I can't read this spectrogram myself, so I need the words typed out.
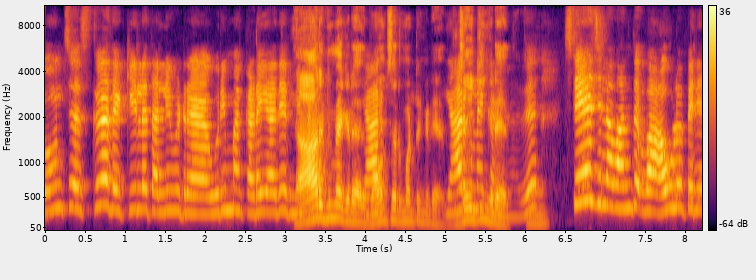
பவுன்சர்ஸ்க்கு அதை கீழே தள்ளி விடுற உரிமை கிடையாது யாருக்குமே கிடையாது. பவுன்சர் மட்டும் கிடையாது. யாருக்குமே கிடையாது. ஸ்டேஜில் வந்து அவ்வளோ பெரிய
